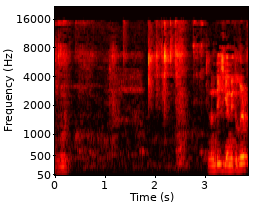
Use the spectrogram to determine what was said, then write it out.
Mhm. Ilang days ganito, girl?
